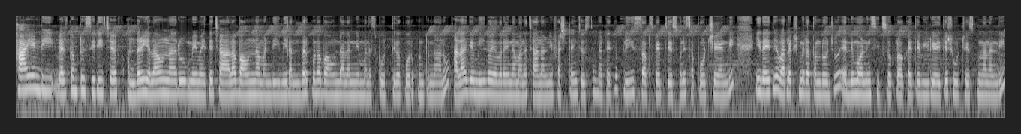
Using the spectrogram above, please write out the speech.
Hi అండి. Welcome to Siri chef. అందరూ ఎలా ఉన్నారు? మేమైతే చాలా బాగున్నామండి. మీరందరూ కూడా బాగుండాలని మనస్ఫూర్తిగా కోరుకుంటున్నాను. అలాగే మీలో ఎవరైనా మన ఛానల్ని ఫస్ట్ టైం చూస్తున్నట్టయితే ప్లీజ్ సబ్స్క్రైబ్ చేసుకుని సపోర్ట్ చేయండి. ఇదైతే వరలక్ష్మి రథం రోజు early morning six o'clock అయితే వీడియో అయితే షూట్ చేసుకున్నానండి.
